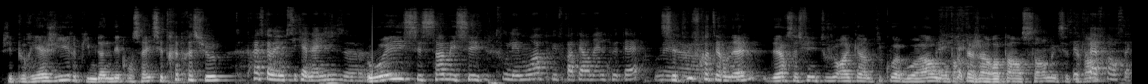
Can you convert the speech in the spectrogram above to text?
j'ai pu réagir, et puis il me donne des conseils, c'est très précieux. C'est presque comme une psychanalyse. euh, Oui, c'est ça, mais c'est tous les mois, plus fraternelle peut-être. c'est plus euh, fraternel. D'ailleurs, ça se finit toujours avec un petit coup à boire, où on partage un repas ensemble, etc. C'est très français.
